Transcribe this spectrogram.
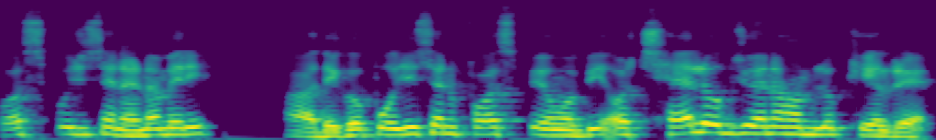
फ़र्स्ट पोजीशन है ना मेरी? हाँ देखो पोजीशन फ़र्स्ट पे हूँ अभी। और छः लोग जो है ना, हम लोग खेल रहे हैं।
